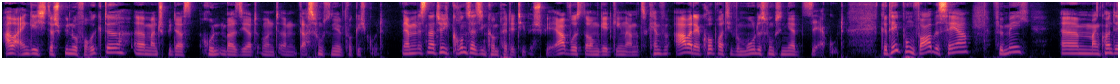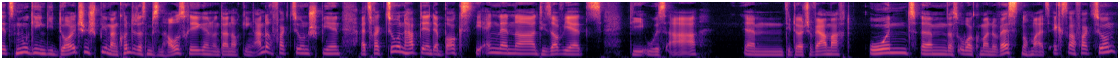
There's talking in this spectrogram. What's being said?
aber eigentlich das Spiel nur Verrückte. Äh, man spielt das rundenbasiert und ähm, das funktioniert wirklich gut. Ähm, ist natürlich grundsätzlich ein kompetitives Spiel, ja, wo es darum geht, gegeneinander zu kämpfen, aber der kooperative Modus funktioniert sehr gut. Kritikpunkt war bisher für mich, ähm, man konnte jetzt nur gegen die Deutschen spielen, man konnte das ein bisschen hausregeln und dann auch gegen andere Fraktionen spielen. Als Fraktionen habt ihr in der Box die Engländer, die Sowjets, die USA, ähm, die deutsche Wehrmacht und ähm, das Oberkommando West nochmal als extra Fraktion.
